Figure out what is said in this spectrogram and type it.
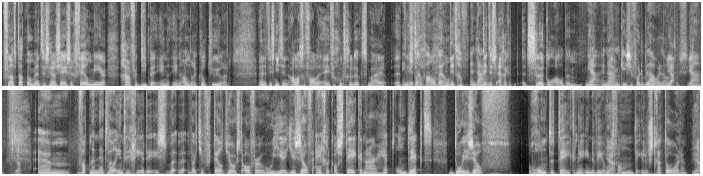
Vanaf dat moment is Hergé zich veel meer gaan verdiepen in, in andere culturen. En het is niet in alle gevallen even goed gelukt, maar het in is dit toch. geval wel. In dit, geval, en daarom, dit is eigenlijk het, het sleutelalbum. Ja, en daarom Ja. kies je voor de blauwe lotus. Ja, ja, ja. Ehm, wat me net wel intrigeerde is wat je vertelt, Joost, over hoe je jezelf eigenlijk als tekenaar hebt ontdekt. Door jezelf rond te tekenen in de wereld van de illustratoren. Ja.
